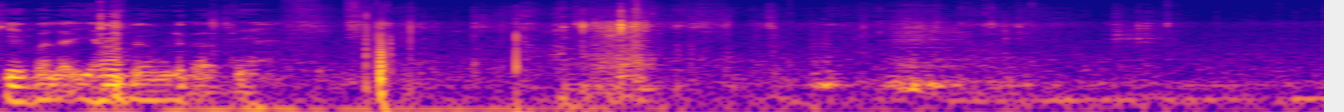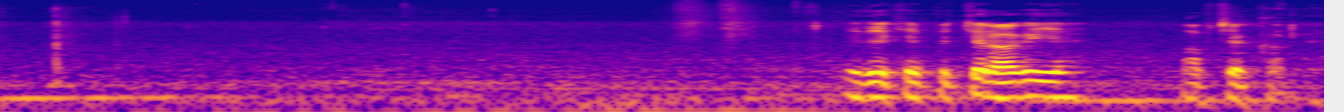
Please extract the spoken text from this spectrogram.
केबल है, यहाँ पे हम लगाते हैं। ये देखिए पिक्चर आ गई है आप चेक कर लें।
